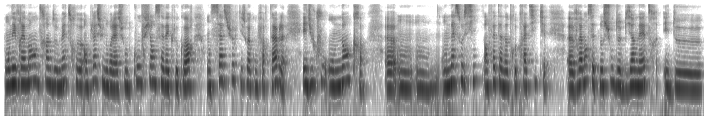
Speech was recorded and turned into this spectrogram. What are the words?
on est vraiment en train de mettre en place une relation de confiance avec le corps, on s'assure qu'il soit confortable et du coup on ancre, euh, on, associe en fait à notre pratique euh, vraiment cette notion de bien-être et de...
